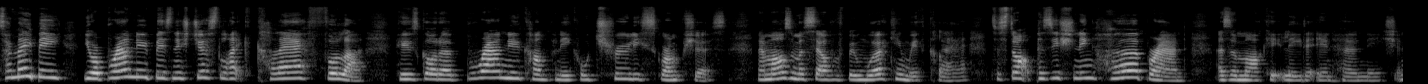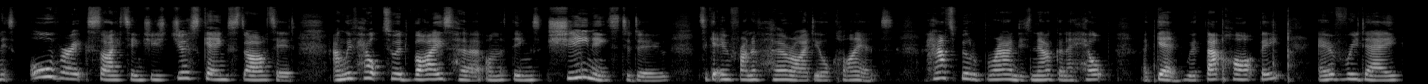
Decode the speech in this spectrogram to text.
So maybe you're a brand new business just like Claire Fuller, who's got a brand new company called Truly Scrumptious. Now, Miles and myself have been working with Claire to start positioning her brand as a market leader in her niche. And it's all very exciting. She's just getting started, and we've helped to advise her on the things she needs to do to get in front of her ideal clients. And how to build a brand is now going to help, again, with that heartbeat every day,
